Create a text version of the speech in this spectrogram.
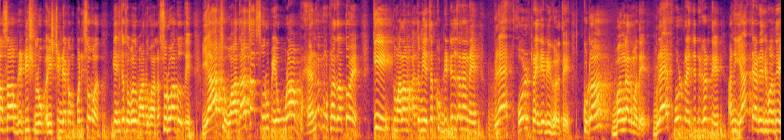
तसा ब्रिटिश लोक ईस्ट इंडिया कंपनी सोबत यांच्यासोबत वाद व्हायला सुरुवात होते. याच वादाचा स्वरूप एवढा भयानक मोठा जातोय की तुम्हाला आता मी याच्यात खूप डिटेल जाणार नाही. ब्लॅक होल ट्रॅजेडी घडते. कुठं? बंगालमध्ये. ब्लॅक होल ट्रॅजेडी घडते. आणि या ट्रॅजेडीमध्ये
